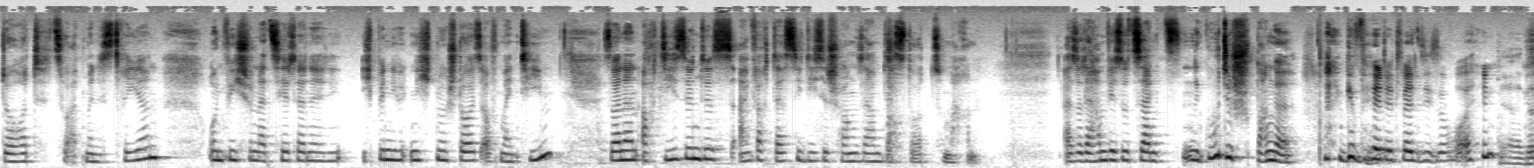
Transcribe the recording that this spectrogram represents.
dort zu administrieren. Und wie ich schon erzählt hatte, ich bin nicht nur stolz auf mein Team, sondern auch die sind es einfach, dass sie diese Chance haben, das dort zu machen. Also da haben wir sozusagen eine gute Spange gebildet, wenn Sie so wollen. Ja,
